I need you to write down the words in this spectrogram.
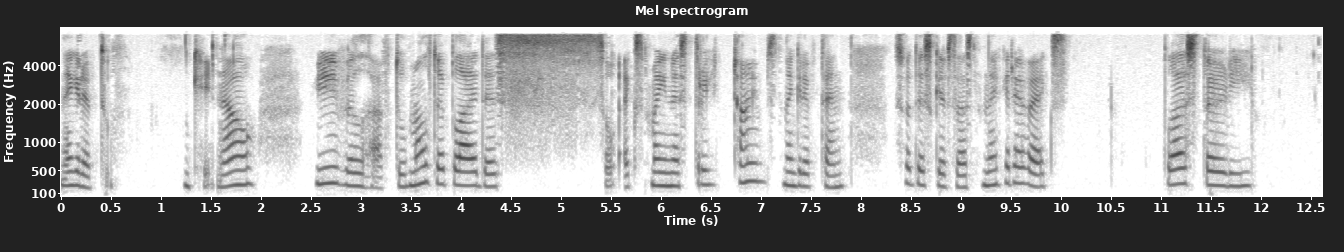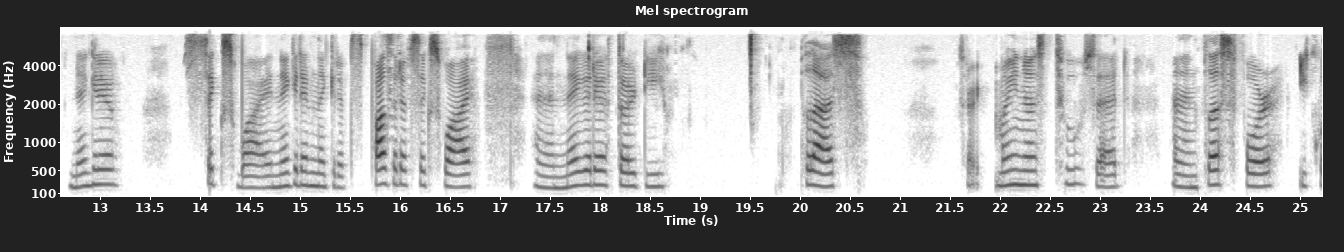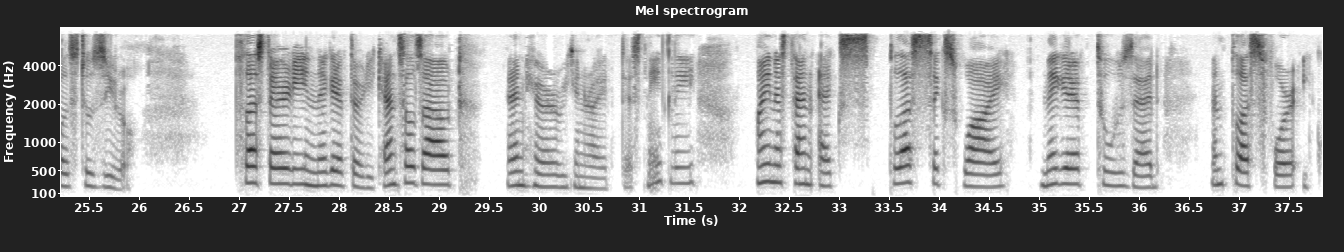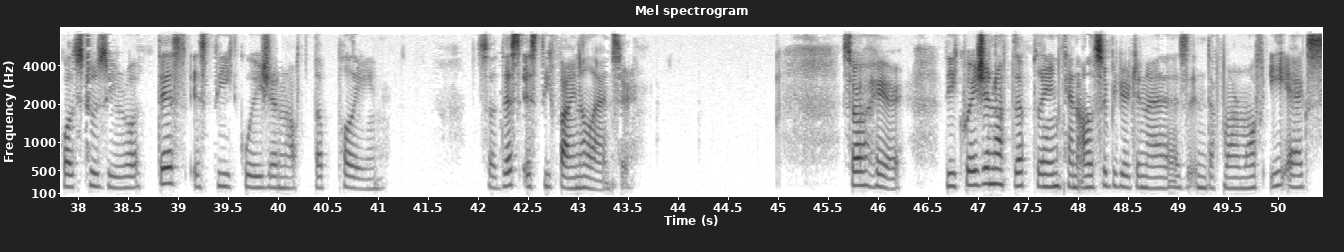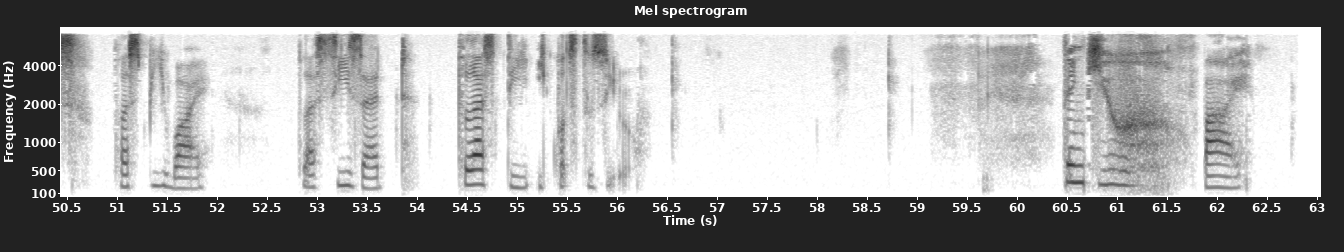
Negative 2. Okay, now we will have to multiply this. So x minus 3 times negative 10 so this gives us negative x plus 30, negative 6y, negative negative positive 6y, and then negative 30 plus, sorry, minus 2z, and then plus 4 equals to 0. Plus 30, negative 30 cancels out, and here we can write this neatly. Minus 10x plus 6y, negative 2z, and plus 4 equals to 0. This is the equation of the plane. So this is the final answer. So here, the equation of the plane can also be written as in the form of ax plus by plus cz plus d equals to 0. Thank you. Bye.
